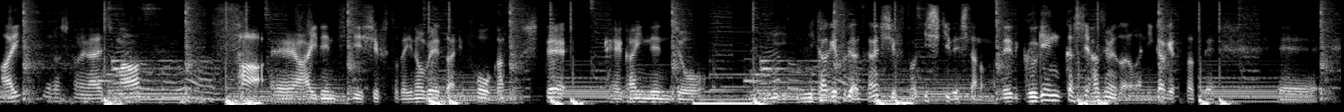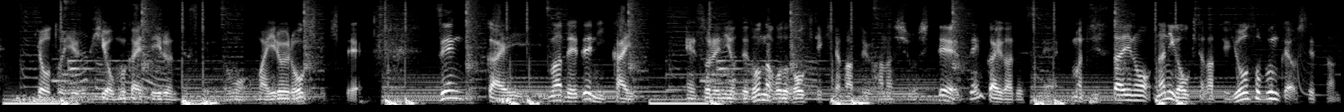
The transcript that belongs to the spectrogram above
はい、よろしくお願いします。さあ、えー、アイデンティティシフトでイノベーターにフォーカスして、えー、概念上2、2ヶ月ぐらいですかね、シフト意識でしたのが、で、具現化し始めたのが2ヶ月経って、えー、今日という日を迎えているんですけれども、まあいろいろ起きてきて、前回までで2回、えそれによってどんなことが起きてきたかという話をして、前回がですね、まあ、実際の何が起きたかという要素分解をしてたんで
